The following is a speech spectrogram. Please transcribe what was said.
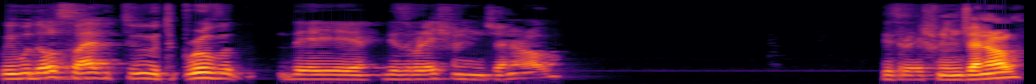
we would also have to, to prove the, this relation in general, this relation in general,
